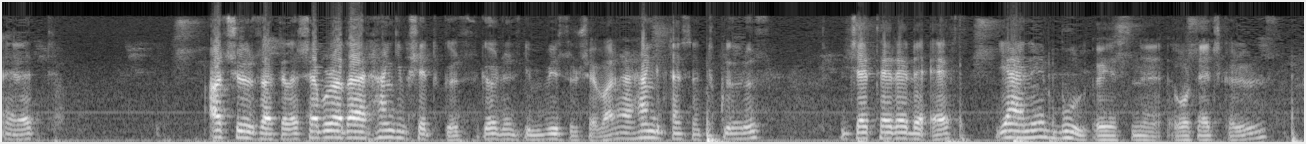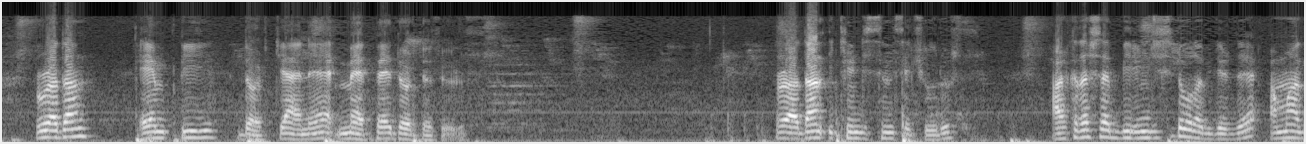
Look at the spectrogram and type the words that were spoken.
Evet. Açıyoruz arkadaşlar. Burada herhangi bir şey tıklıyoruz. Gördüğünüz gibi bir sürü şey var. Herhangi bir tanesine tıklıyoruz. CTRL F yani bul öğesini ortaya çıkarıyoruz. Buradan MP4 yani MP4 yazıyoruz. Buradan ikincisini seçiyoruz. Arkadaşlar birincisi de olabilirdi ama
